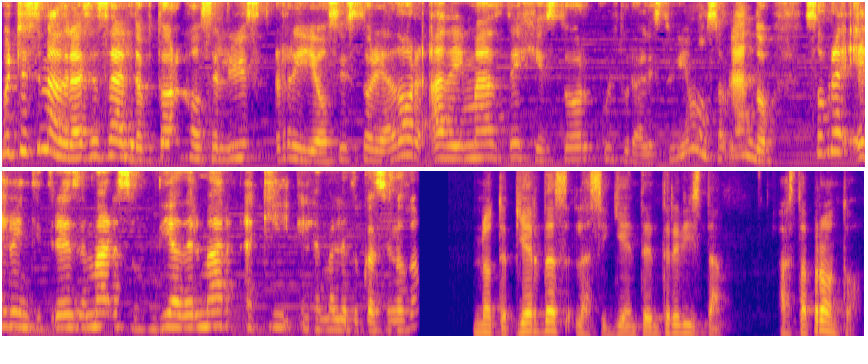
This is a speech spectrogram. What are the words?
Muchísimas gracias al doctor José Luis Ríos, historiador, además de gestor cultural. Estuvimos hablando sobre el 23 de marzo, Día del Mar, aquí en la Maleducación. No te pierdas la siguiente entrevista. Hasta pronto.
